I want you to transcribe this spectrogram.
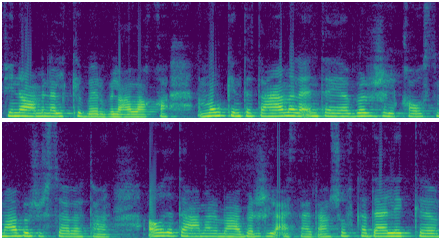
في نوع من الكبر بالعلاقة. ممكن تتعامل أنت يا برج القوس مع برج السرطان أو تتعامل مع برج الأسد. عم شوف كذلك آه،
